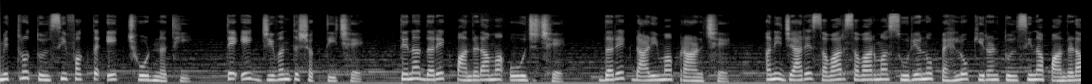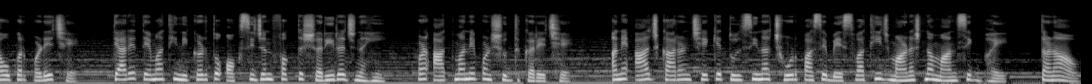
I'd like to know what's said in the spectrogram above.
મિત્રો, તુલસી ફક્ત એક છોડ નથી, તે એક જીવંત શક્તિ છે. તેના દરેક પાંદડામાં ઓજ છે, દરેક ડાળીમાં પ્રાણ છે, અને જ્યારે સવાર સવારમાં સૂર્યનો પહેલો કિરણ તુલસીના પાંદડાઓ પર પડે છે ત્યારે તેમાંથી નીકળતો ઓક્સિજન ફક્ત શરીર જ નહીં, પણ આત્માને પણ શુદ્ધ કરે છે. અને આ જ કારણ છે કે તુલસીના છોડ પાસે બેસવાથી જ માણસના માનસિક ભય, તણાવ,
